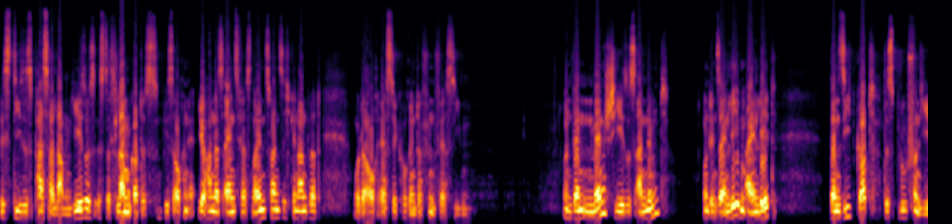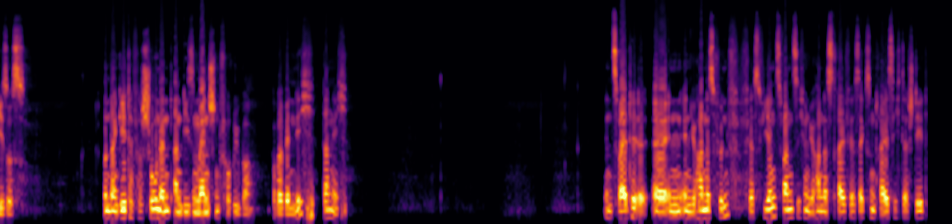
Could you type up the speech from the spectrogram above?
ist dieses Passalam. Jesus ist das Lamm Gottes, wie es auch in Johannes 1, Vers 29 genannt wird oder auch 1. Korinther 5, Vers 7. Und wenn ein Mensch Jesus annimmt und in sein Leben einlädt, dann sieht Gott das Blut von Jesus. Und dann geht er verschonend an diesen Menschen vorüber. Aber wenn nicht, dann nicht. In, zweite, äh, in, in Johannes 5, Vers 24 und Johannes 3, Vers 36, da steht,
